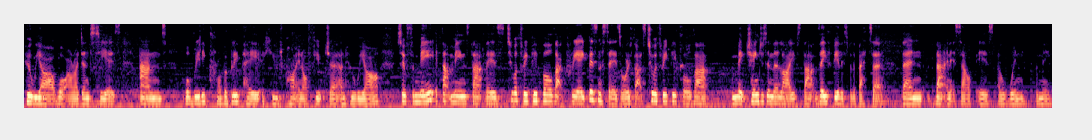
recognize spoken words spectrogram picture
who we are, what our identity is, and will really probably play a huge part in our future and who we are. So for me, if that means that there's two or three people that create businesses, or if that's two or three people that make changes in their lives that they feel is for the better, then that in itself is a win for me.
